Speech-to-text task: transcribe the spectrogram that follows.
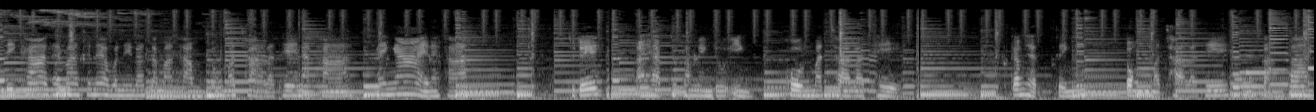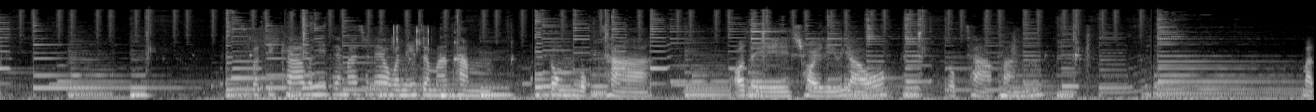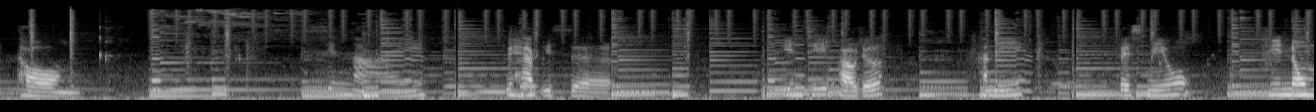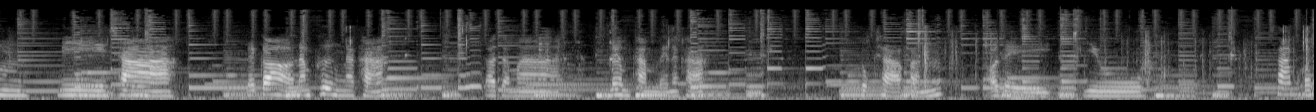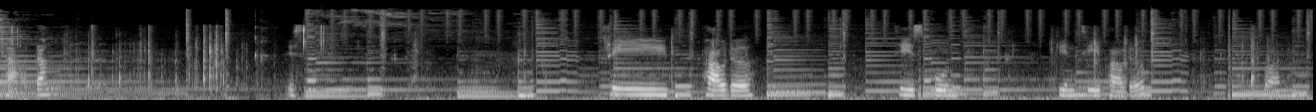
สดีค่ะไทมาชาแนลวันนี้เราจะมาทำตรงมัทฉาลาเทนะคะ ง่ายๆนะคะ today I have to coming doing โคนมัทฉาลาเทกำจัดเจ๋งตรงมัทฉาลาเทหมูกลางบ้านสวัสดีค่ะวันนี้ไทมาชาแนลวันนี้จะมาทำตรงหลกชาออเดชอยริ้วเยาหลกชาฝัน มัดทอง have is uh, green tea powder honey fresh milk มีนม มีชา แล้วก็น้ำผึ้งนะคะ เราจะมาเริ่มทำเลยนะคะลูกชาฝันเอาเดยูซ้ำก็ชากัง is three powder teaspoon green tea powder one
